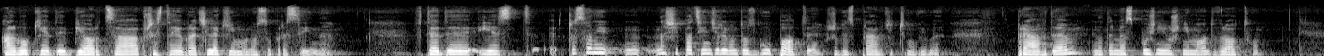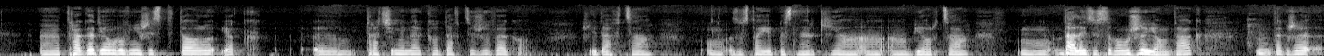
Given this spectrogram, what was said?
albo kiedy biorca przestaje brać leki immunosupresyjne. Wtedy jest, czasami nasi pacjenci robią to z głupoty, żeby sprawdzić, czy mówimy prawdę, natomiast później już nie ma odwrotu. E, Tragedią również jest to, jak tracimy nerkę od dawcy żywego, czyli dawca zostaje bez nerki, a, a, biorca dalej ze sobą żyją, tak? Także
